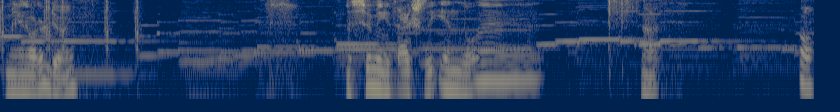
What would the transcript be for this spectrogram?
I mean, I know what I'm doing. Assuming it's actually in the. Uh, not. Oh,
